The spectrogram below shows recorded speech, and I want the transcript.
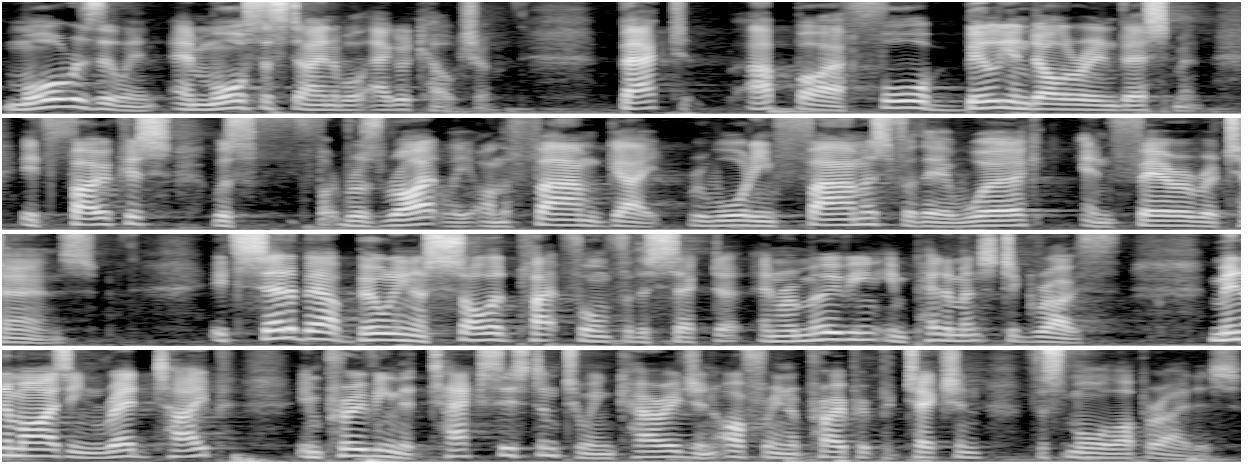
more resilient and more sustainable agriculture. Backed up by a $4 billion investment, its focus was, was rightly on the farm gate, rewarding farmers for their work and fairer returns. It set about building a solid platform for the sector and removing impediments to growth minimising red tape, improving the tax system to encourage and offering appropriate protection for small operators.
